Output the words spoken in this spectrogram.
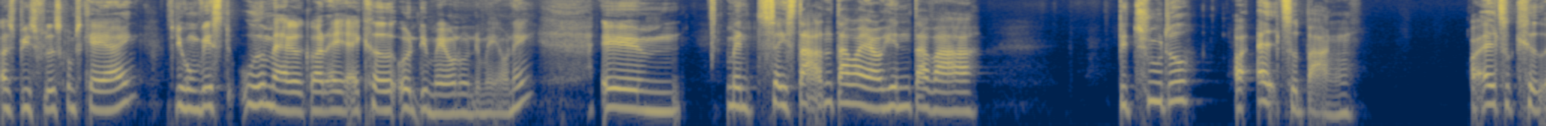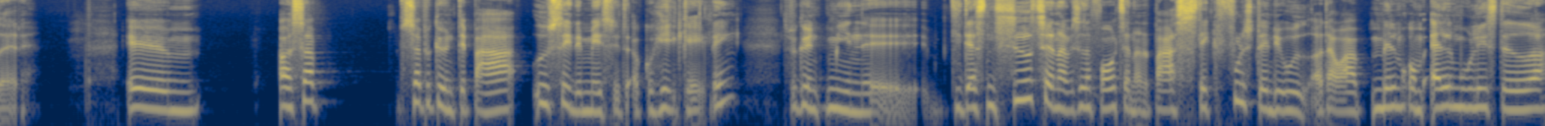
og spise flødeskumskager, ikke? Fordi hun vidste udmærket godt, at jeg ikke havde ondt i maven, ondt i maven, ikke? Øhm, men så i starten, der var jeg jo hende, der var betuttet og altid bange. Og altid ked af det. Øhm, og så, så begyndte det bare udseendemæssigt at gå helt galt, ikke? Så begyndte mine, øh, de der sådan sidetænder ved siden af fortænderne bare at stikke fuldstændig ud, og der var mellemrum alle mulige steder,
